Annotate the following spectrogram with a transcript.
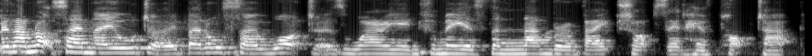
and I'm not saying they all do, but also what is worrying for me is the number of vape shops that have popped up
